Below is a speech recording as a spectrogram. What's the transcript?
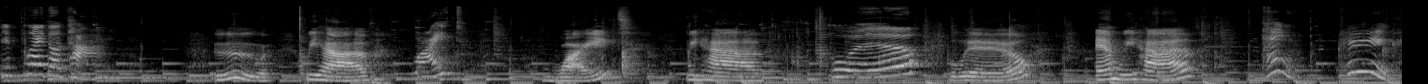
It's Play-Doh time. Ooh, we have White, white, we have blue, blue, and we have pink. pink.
